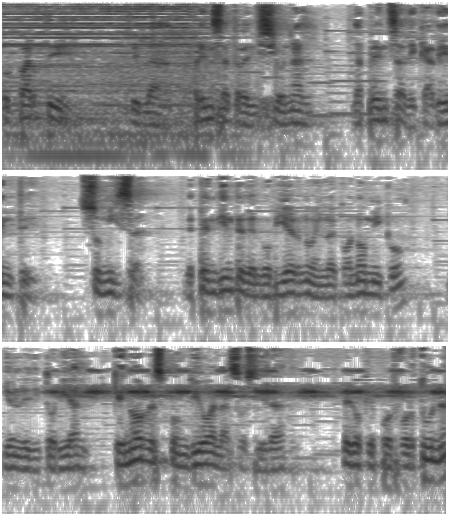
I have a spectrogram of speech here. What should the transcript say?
por parte de la prensa tradicional, la prensa decadente, sumisa, dependiente del gobierno en lo económico y en lo editorial, que no respondió a la sociedad, pero que por fortuna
